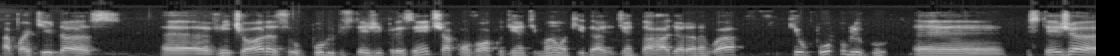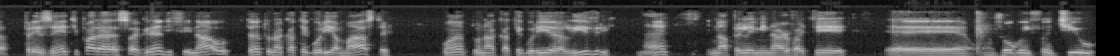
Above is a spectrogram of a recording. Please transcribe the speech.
a partir das é, 20 horas, o público esteja presente. Já convoco de antemão aqui da, diante da Rádio Araranguá que o público é, esteja presente para essa grande final, tanto na categoria Master quanto na categoria Livre, né? E na preliminar vai ter é, um jogo infantil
